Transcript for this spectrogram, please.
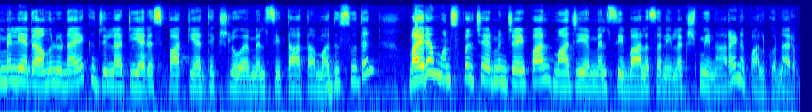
ఎమ్మెల్యే రాములు నాయక్ జిల్లా టీఆర్ఎస్ పార్టీ అధ్యక్షులు MLC Tata Madhusudan Wyra municipal chairman Jaipal మాజీ ఎమ్మెల్సీ బాలసని లక్ష్మీనారాయణ పాల్గొన్నారు.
